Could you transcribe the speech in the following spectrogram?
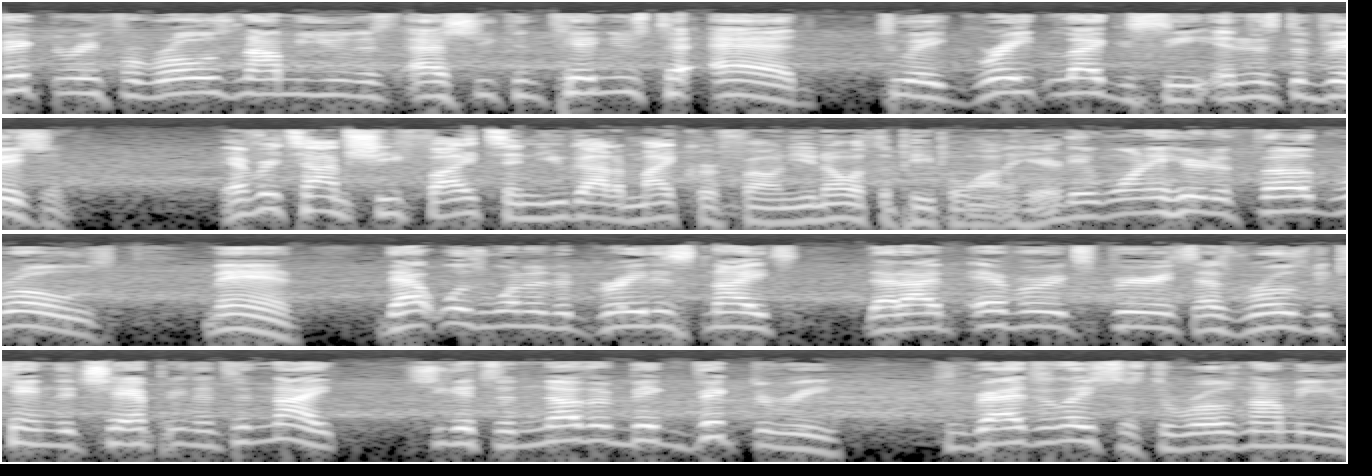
victory for Rose Namajunas as she continues to add to a great legacy in this division. Every time she fights and you got a microphone, you know what the people want to hear. They want to hear the Thug Rose. Man, that was one of the greatest nights that I've ever experienced as Rose became the champion. And tonight, she gets another big victory. Congratulations to Rose Namajunas.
